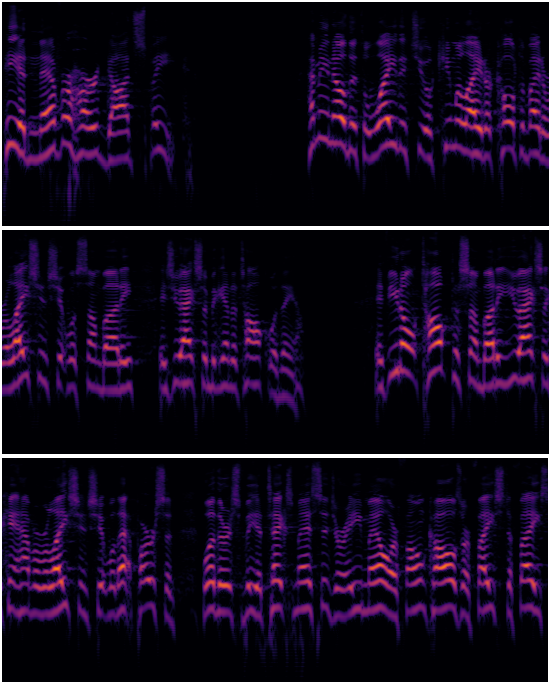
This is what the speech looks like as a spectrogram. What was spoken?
he had never heard God speak. How many know that the way that you accumulate or cultivate a relationship with somebody is you actually begin to talk with them? If you don't talk to somebody, you actually can't have a relationship with that person, whether it's via text message or email or phone calls or face to face.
